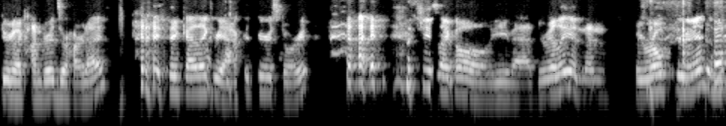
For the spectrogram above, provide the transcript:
doing like hundreds or hard eyes. And I think I like reacted to her story. She's like, "Holy man, really?" And then we roped her in, and then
